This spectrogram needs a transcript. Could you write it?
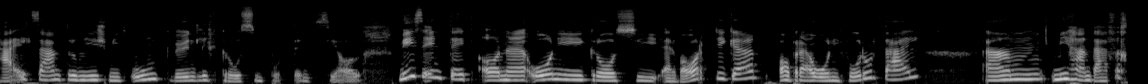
Heilzentrum ist mit ungewöhnlich großem Potenzial. Wir sind dort an, ohne grosse Erwartungen, aber auch ohne Vorurteile. Ähm, wir haben einfach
